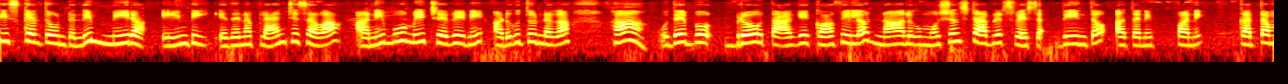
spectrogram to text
తీసుకెళ్తూ ఉంటుంది. మీరా ఏంటి? ఏదైనా ప్లాన్ చేసావా అని భూమి చెర్రీని అడుగుతుండగా హా ఉదయ్ బ్రో బ్రో తాగే కాఫీలో నాలుగు మోషన్స్ టాబ్లెట్స్ వేశా. దీంతో అతని పని కథం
